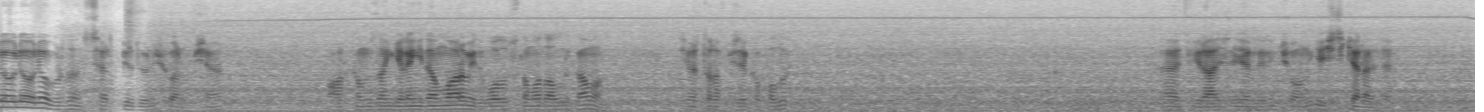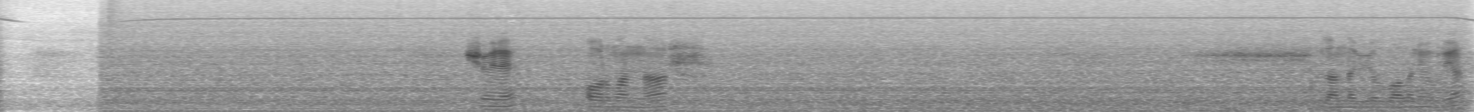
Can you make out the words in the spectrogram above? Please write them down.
Ula ula ula burada sert bir dönüş varmış ya. Arkamızdan gelen giden var mıydı? Bodoslama daldık ama diğer taraf bize kapalı. Evet virajlı yerlerin çoğunu geçtik herhalde. Şöyle ormanlar. Buradan da bir yol bağlanıyor buraya.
